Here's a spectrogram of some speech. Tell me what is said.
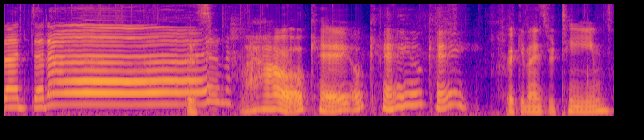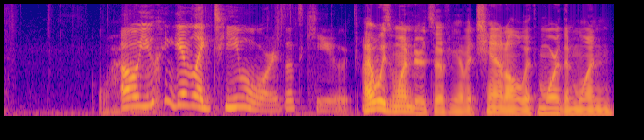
dun, dun, dun, It's, wow. Okay. Okay. Okay. Recognize your team. Wow. Oh, you can give like team awards. That's cute. I always wondered. So if you have a channel with more than one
